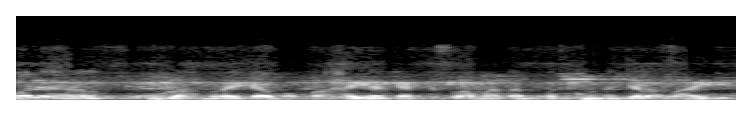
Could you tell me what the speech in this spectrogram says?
Padahal ulah mereka membahayakan keselamatan pengguna jalan lain.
